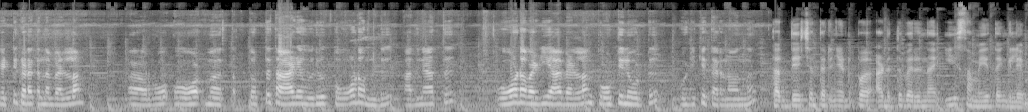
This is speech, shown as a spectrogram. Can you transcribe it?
കെട്ടിക്കിടക്കുന്ന വെള്ളം തൊട്ട് താഴെ ഒരു തോടുണ്ട്. അതിനകത്ത് ഓട വഴി ആ വെള്ളം തോട്ടിലോട്ട് ഒഴുക്കി തരണമെന്ന് തദ്ദേശ തെരഞ്ഞെടുപ്പ് അടുത്തു വരുന്ന ഈ സമയത്തെങ്കിലും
